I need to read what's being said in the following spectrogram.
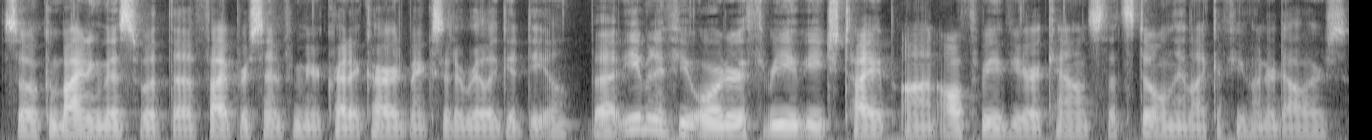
So combining this with the 5% from your credit card makes it a really good deal. But even if you order three of each type on all three of your accounts, that's still only like a few hundred dollars.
